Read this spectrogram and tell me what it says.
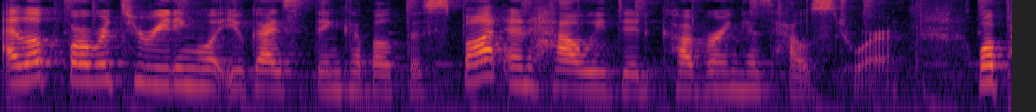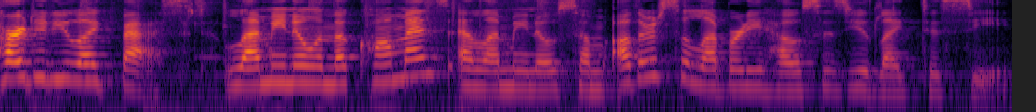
I look forward to reading what you guys think about the spot and how we did covering his house tour. What part did you like best? Let me know in the comments and let me know some other celebrity houses you'd like to see.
